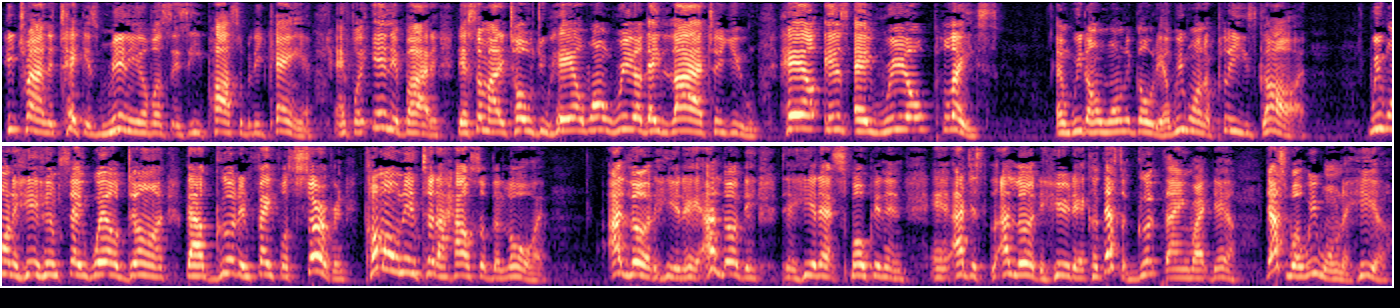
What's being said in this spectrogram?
He trying to take as many of us as he possibly can. And for anybody that somebody told you hell won't real, they lied to you. Hell is a real place. And we don't want to go there. We want to please God. We want to hear him say, well done, thou good and faithful servant. Come on into the house of the Lord. I love to hear that. I love to, to hear that spoken and, and I just, I love to hear that because that's a good thing right there. That's what we want to hear.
